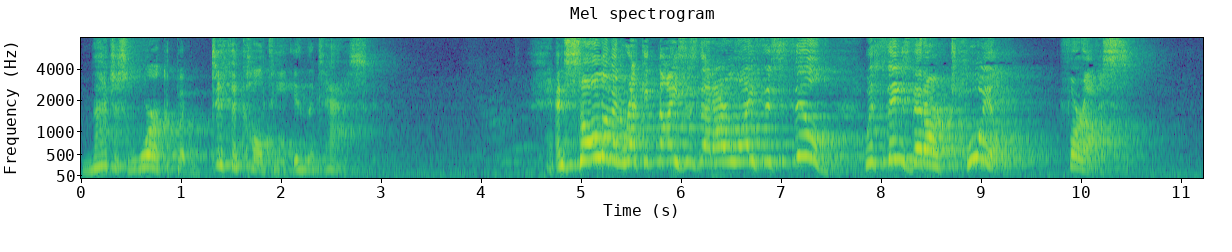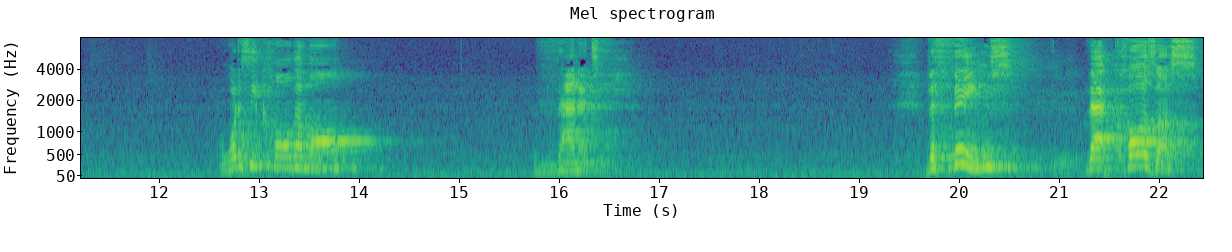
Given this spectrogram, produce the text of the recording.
Not just work, but difficulty in the task. And Solomon recognizes that our life is filled with things that are toil for us. And what does he call them all? Vanity. The things that cause us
